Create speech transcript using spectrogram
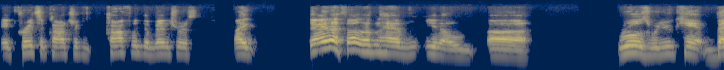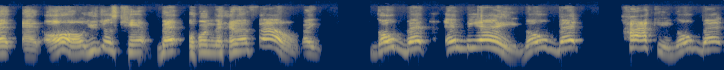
It creates a conflict conflict of interest. Like the NFL doesn't have, you know, uh rules where you can't bet at all. You just can't bet on the NFL. Like, go bet NBA, go bet hockey, go bet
